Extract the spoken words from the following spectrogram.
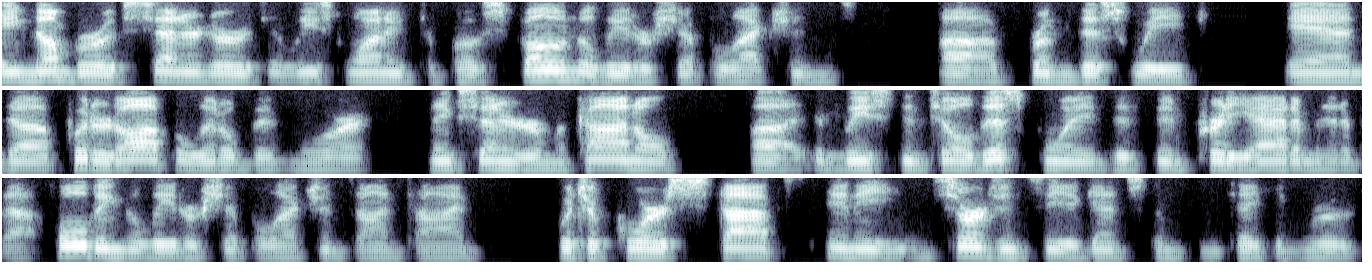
a number of senators at least wanting to postpone the leadership elections uh, from this week and uh, put it off a little bit more. I think Senator McConnell, uh, at least until this point, has been pretty adamant about holding the leadership elections on time, which of course stops any insurgency against them from taking root.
